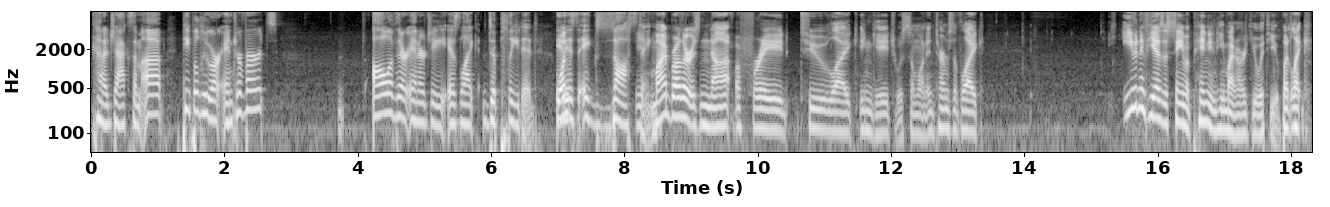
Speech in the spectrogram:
kind of jacks them up. People who are introverts, all of their energy is like depleted. One- it is exhausting. My brother is not afraid to like engage with someone in terms of like even if he has the same opinion, he might argue with you. But like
